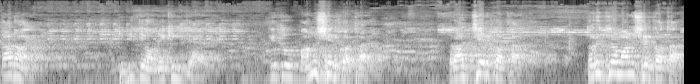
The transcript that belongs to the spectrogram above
তা নয়, টিভিতে অনেকেই যায়। কিন্তু মানুষের কথা, রাজ্যের কথা, দরিদ্র মানুষের কথা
